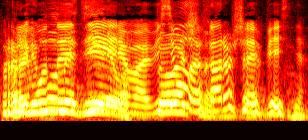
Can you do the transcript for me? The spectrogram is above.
Про, лимонное дерево. Веселая, Точно. хорошая песня.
